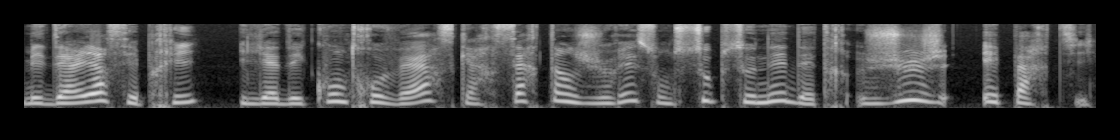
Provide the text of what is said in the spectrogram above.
Mais derrière ces prix, il y a des controverses car certains jurés sont soupçonnés d'être juges et partis.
